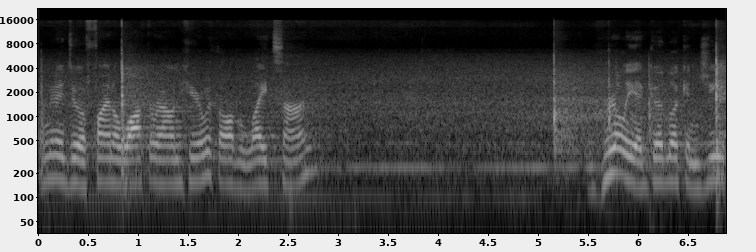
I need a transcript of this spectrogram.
I'm going to do a final walk around here with all the lights on. Really a good looking Jeep.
